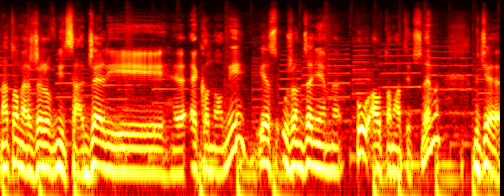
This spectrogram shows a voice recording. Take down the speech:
Natomiast żelownica Jelly Economy jest urządzeniem półautomatycznym, gdzie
